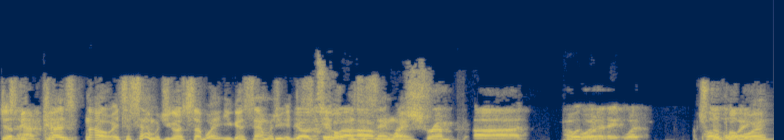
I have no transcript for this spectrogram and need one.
Just Doesn't have to because, no, it's a sandwich. You go to Subway, you get a sandwich, You it, go just, it to opens the um, same a way. shrimp. Uh, what, what are they? What? Shrimp po' po' boy.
